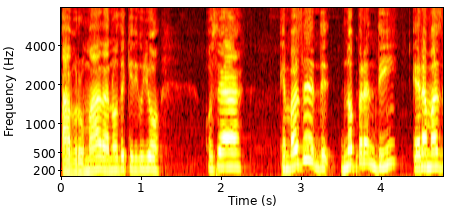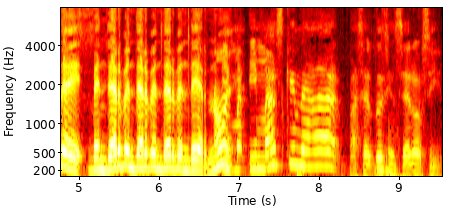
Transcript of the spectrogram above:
abrumada, ¿no? De que digo yo, o sea, en vez de, de- no aprendí, era más de vender, vender, vender, vender, ¿no? Y, más que nada, para serte sincero, sí.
